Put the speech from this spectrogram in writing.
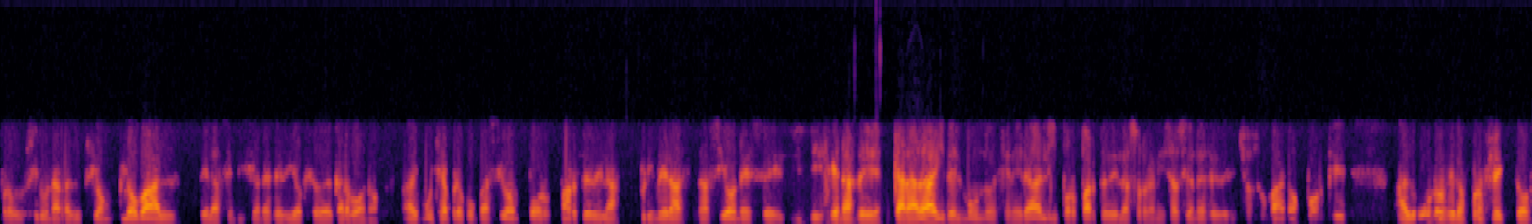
producir una reducción global de las emisiones de dióxido de carbono. Hay mucha preocupación por parte de las primeras naciones eh, indígenas de Canadá y del mundo en general y por parte de las organizaciones de derechos humanos porque algunos de los proyectos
